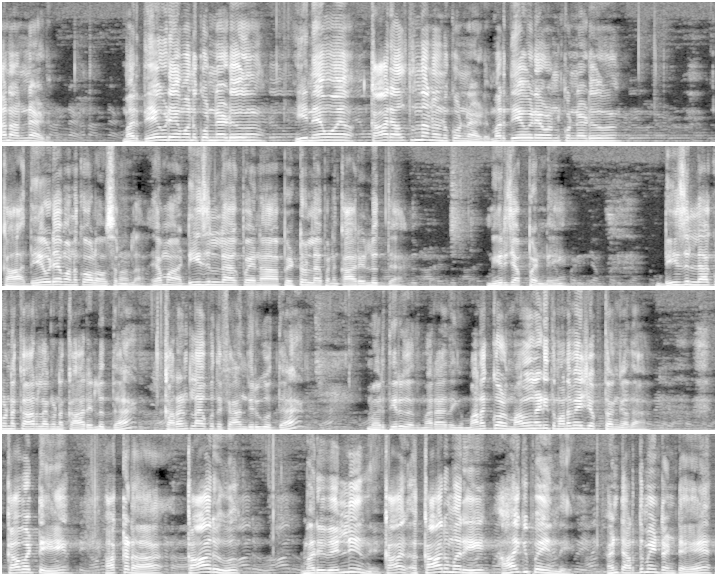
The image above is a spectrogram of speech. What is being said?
అని అన్నాడు. మరి దేవుడు ఏమనుకున్నాడు? ఈయనేమో కారు వెళ్తుందని అనుకున్నాడు. మరి దేవుడు ఏమనుకున్నాడు? కా దేవుడేమనుకోవాలి అవసరంలా. ఏమా డీజిల్ లేకపోయినా పెట్రోల్ లేకపోయినా కారు వెళ్ళొద్దా? మీరు చెప్పండి. డీజిల్ లేకుండా కారు లేకుండా కారు వెళ్ళొద్దా? కరెంట్ లేకపోతే ఫ్యాన్ తిరుగుద్దా? మరి తిరగదు. మరి అది మనకు కూడా మనల్ని అడిగితే మనమే చెప్తాం కదా. కాబట్టి అక్కడ కారు మరి వెళ్ళింది. కారు మరి ఆగిపోయింది. అంటే అర్థం ఏంటంటే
